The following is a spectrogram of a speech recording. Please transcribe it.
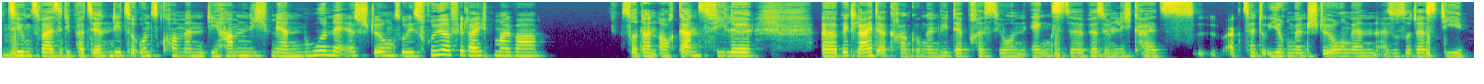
Beziehungsweise die Patienten, die zu uns kommen, die haben nicht mehr nur eine Essstörung, so wie es früher vielleicht mal war, sondern auch ganz viele äh, Begleiterkrankungen wie Depression, Ängste, Persönlichkeitsakzentuierungen, Störungen, also so dass die,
